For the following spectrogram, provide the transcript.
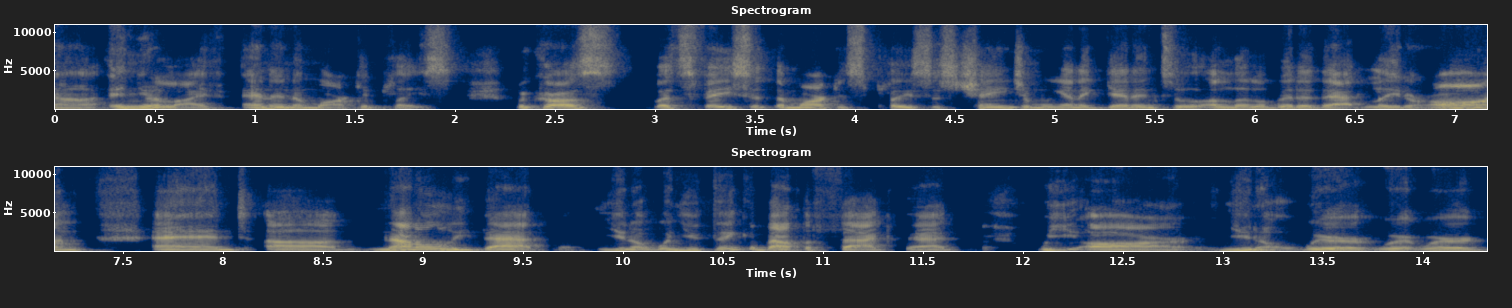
uh, in your life and in the marketplace. Because let's face it, the marketplace has changed and we're to get into a little bit of that later on. And um, not only that, you know, when you think about the fact that we are, you know, we're, we're, we're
